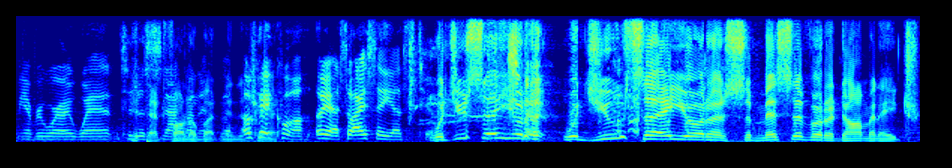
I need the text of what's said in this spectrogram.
me everywhere I went to Hit just that snack follow on it, button in but- the Okay, chat. cool. Oh yeah, so I say yes too. Would you say you're a Would you say you're a submissive or a dominate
